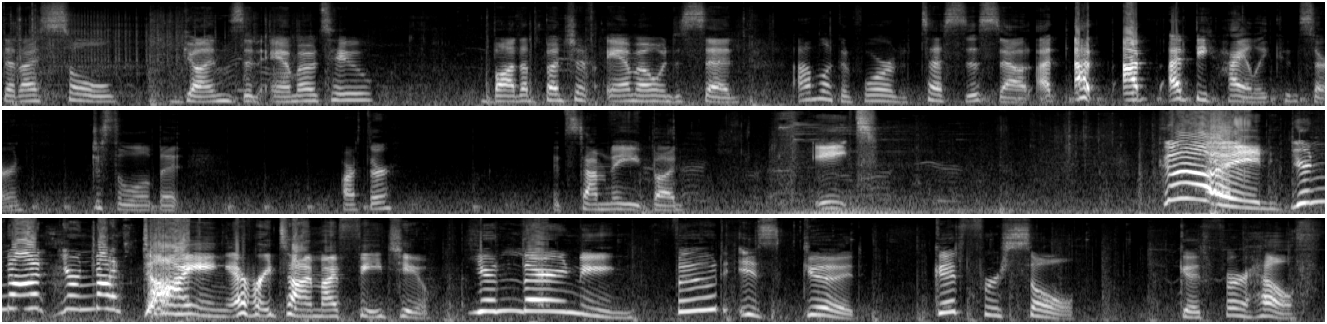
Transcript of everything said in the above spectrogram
that I sold guns and ammo to bought a bunch of ammo and just said, I'm looking forward to test this out. I'd, I'd, I'd, I'd be highly concerned. Just a little bit. Arthur, it's time to eat, bud. Eat. Good! You're not, you're not dying every time I feed you. You're learning. Food is good. Good for soul. Good for health.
